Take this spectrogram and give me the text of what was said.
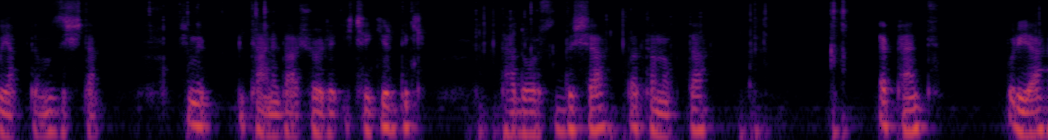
Bu yaptığımız işlem. Şimdi bir tane daha şöyle içe girdik. Daha doğrusu dışa data nokta append buraya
